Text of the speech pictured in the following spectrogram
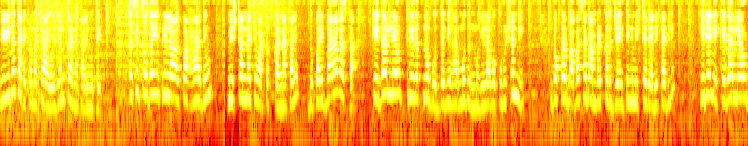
विविध कार्यक्रमाचे आयोजन करण्यात आले होते. तसेच चौदा एप्रिलला अल्पाहार देऊन मिष्टान्नाचे वाटप करण्यात आले. दुपारी बारा वाजता केदार लेआउट त्रिरत्न बुद्धविहारमधून महिला व पुरुषांनी डॉक्टर बाबासाहेब आंबेडकर जयंतीनिमित्त रॅली काढली. ही रॅली केदार लेआउट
